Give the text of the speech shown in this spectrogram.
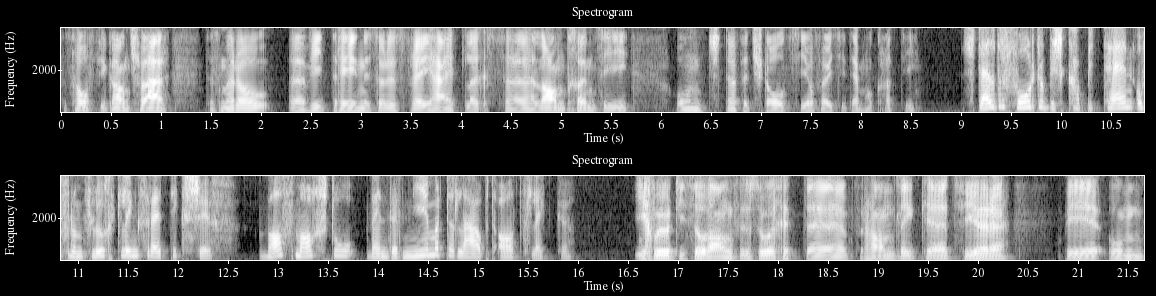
das hoffe ich ganz schwer, dass wir auch äh, weiterhin so ein freiheitliches äh, Land können sein und dürfen stolz sein auf unsere Demokratie. Stell dir vor, du bist Kapitän auf einem Flüchtlingsrettungsschiff. Was machst du, wenn dir niemand erlaubt anzulegen? Ich würde so lange versuchen, die Verhandlung äh, zu führen und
